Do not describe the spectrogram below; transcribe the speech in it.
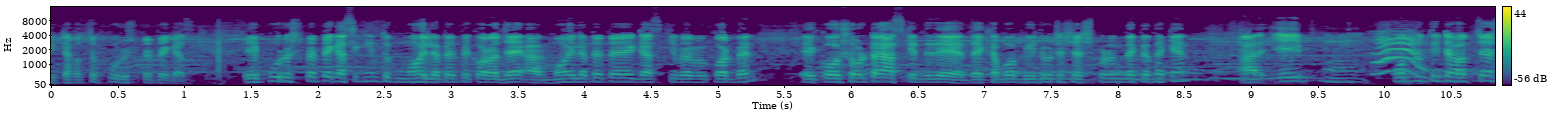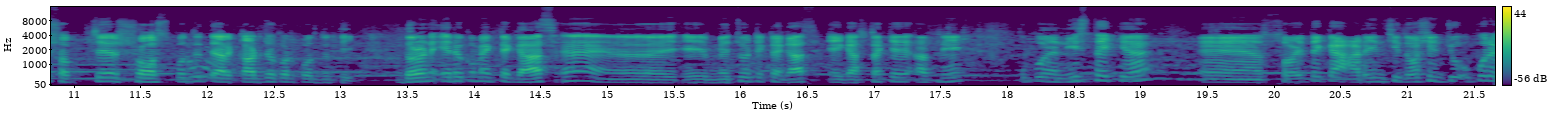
এটা হচ্ছে পুরুষ পেঁপে গাছ। এই পুরুষ পেঁপে গাছে কিন্তু মহিলা পেঁপে করা যায়। আর মহিলা পেঁপে গাছ কীভাবে করবেন, এই কৌশলটা আজকে দেখাবো। ভিডিওটা শেষ পর্যন্ত দেখতে থাকেন। আর এই পদ্ধতিটা হচ্ছে সবচেয়ে সহজ পদ্ধতি আর কার্যকর পদ্ধতি। ধরেন এরকম একটা গাছ হ্যাঁ এই ম্যাচুরিটি একটা গাছ, এই গাছটাকে আপনি নিচ থেকে ছয় থেকে আট ইঞ্চি দশ ইঞ্চি উপরে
